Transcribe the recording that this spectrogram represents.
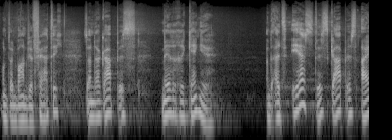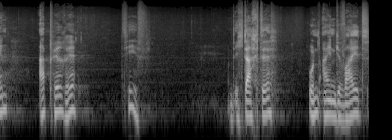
und dann waren wir fertig, sondern da gab es mehrere Gänge. Und als erstes gab es ein Aperitif. Und ich dachte, uneingeweiht,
